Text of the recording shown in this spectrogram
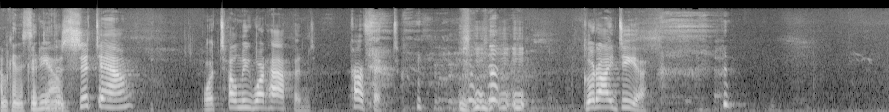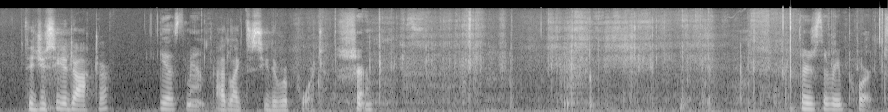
I'm going to sit could down. either sit down or tell me what happened. Perfect. Good idea. Did you see a doctor? Yes, ma'am. I'd like to see the report. Sure. There's the report.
